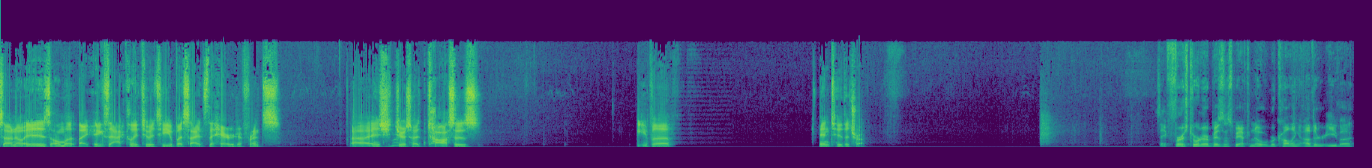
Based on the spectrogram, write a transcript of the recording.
so no, it is almost like exactly to a T besides the hair difference. Uh, and she just tosses Eva into the truck. Say first order of business, we have to know what we're calling other Eva.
